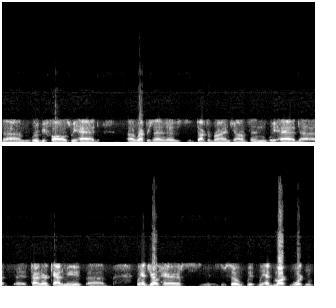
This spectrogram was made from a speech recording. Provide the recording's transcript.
um, Ruby Falls, we had representatives, Dr. Brian Johnson. We had uh, uh, Tyner Academy. Uh, we had Gerald Harris. So we, we had Mark Wharton.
